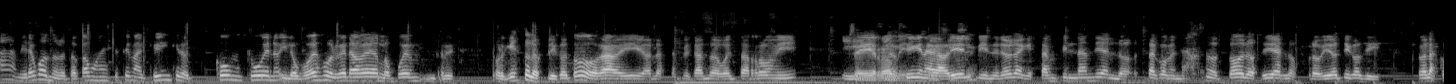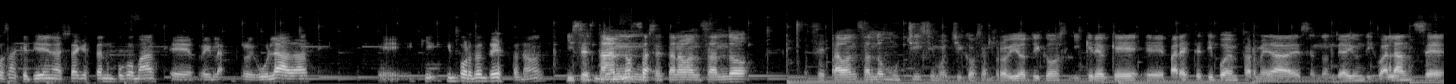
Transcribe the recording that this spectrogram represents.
ah, mirá cuando lo tocamos este tema, qué bien que lo, cómo, qué bueno, y lo podés volver a ver, lo pueden, re- porque esto lo explicó todo Gaby, ahora lo está explicando de vuelta Romy, y Sí, Romy, lo siguen a Gabriel sí, sí. Vinderola, que está en Finlandia, lo está comentando todos los días los probióticos y todas las cosas que tienen allá que están un poco más eh, regla- reguladas. Eh, qué, qué importante esto, ¿no? Y se están, No se están avanzando, se está avanzando muchísimo, chicos, en probióticos y creo que eh, para este tipo de enfermedades en donde hay un desbalance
